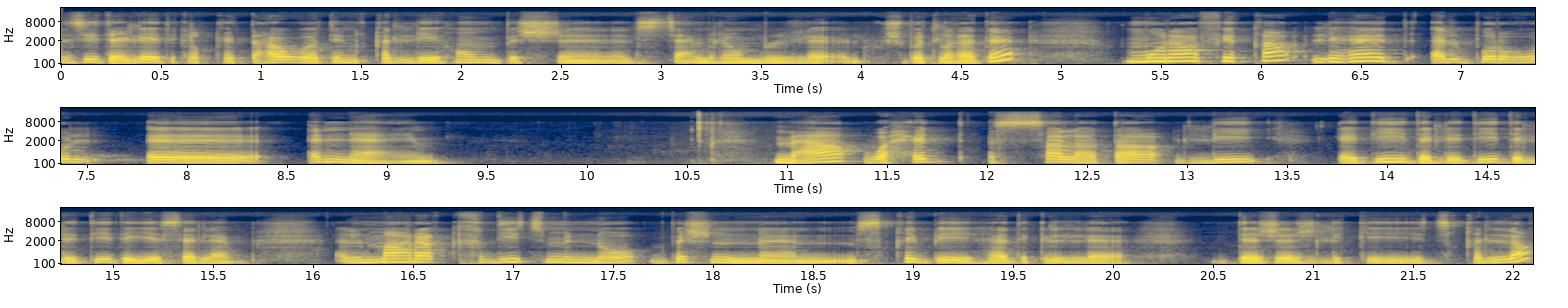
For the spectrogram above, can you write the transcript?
نزيد عليه ديك القطعة وغادي نقليهم باش نستعملهم لوجبه الغداء. مرافقة لهاد البرغل آه الناعم مع واحد السلطة اللي لذيذه لذيذه لذيذه يا سلام. المرق خديت منه باش نسقي به هذاك الدجاج اللي كيتقلى.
